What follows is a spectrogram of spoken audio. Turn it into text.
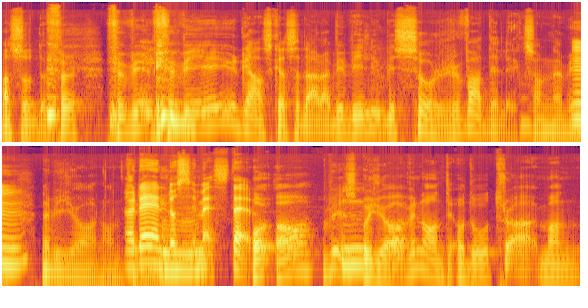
Alltså för, för, vi, för vi är ju ganska sådär, vi vill ju bli servade liksom när vi, när vi gör någonting. Ja, det är ändå semester. Och, ja, visst. Och gör vi någonting, och då tror jag man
